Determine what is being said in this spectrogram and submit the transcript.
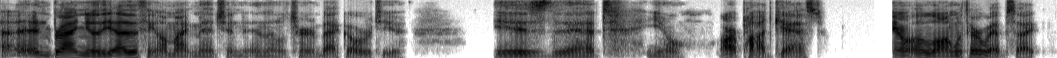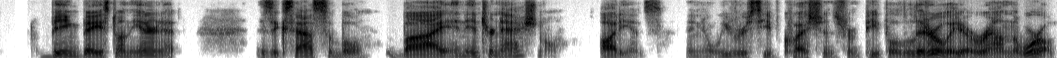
Uh, and Brian, you know, the other thing I might mention, and then I'll turn it back over to you, is that you know our podcast, you know, along with our website, being based on the internet, is accessible by an international audience. And, you know, we've received questions from people literally around the world.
